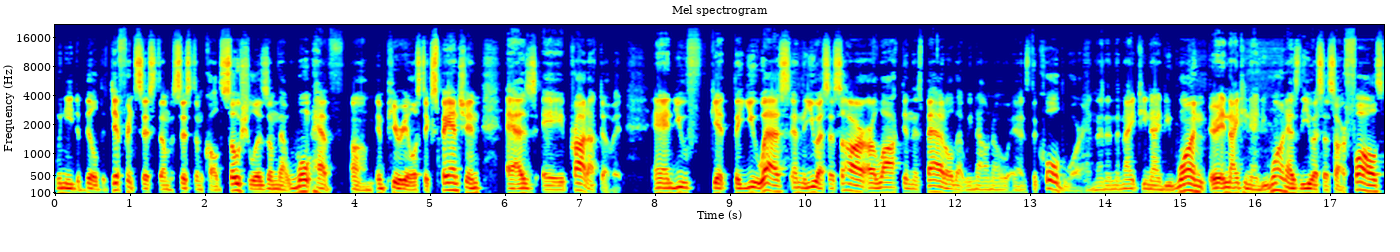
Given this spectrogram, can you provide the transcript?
we need to build a different system, a system called socialism that won't have um, imperialist expansion as a product of it. And you get the US and the USSR are locked in this battle that we now know as the Cold War. And then in the 1991, in 1991, as the USSR falls,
